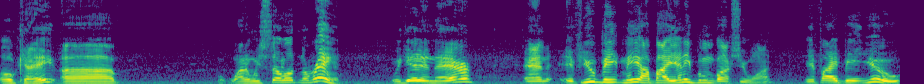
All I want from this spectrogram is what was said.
Okay. Uh, why don't we settle it in the ring? We get in there, and if you beat me, I'll buy you any boombox you want. If I beat you,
